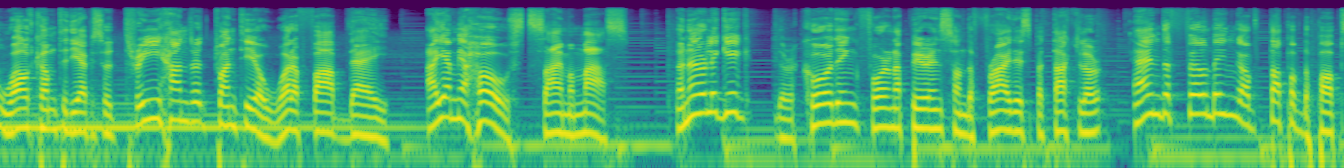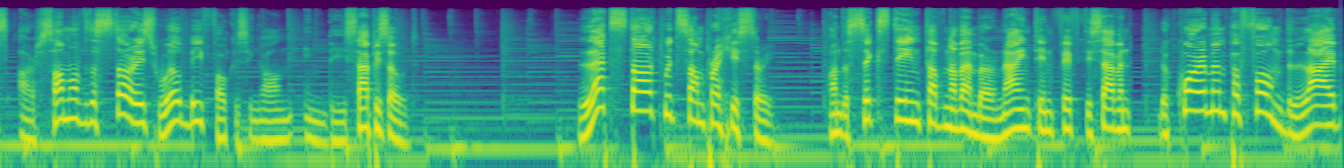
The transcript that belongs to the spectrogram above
and welcome to the episode 320 of What a Fab Day. I am your host, Simon Mas. An early gig, the recording for an appearance on the Friday Spectacular, and the filming of Top of the Pops are some of the stories we'll be focusing on in this episode. Let's start with some prehistory. On the 16th of November 1957, the Quarrymen performed live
